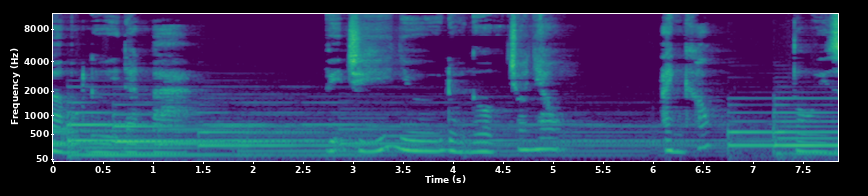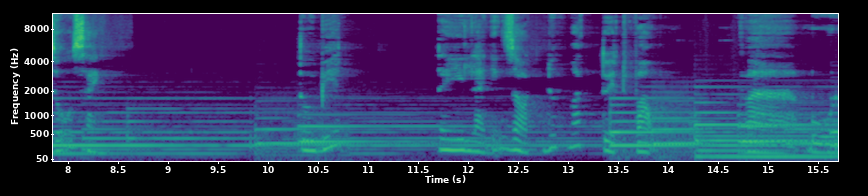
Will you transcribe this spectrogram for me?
và một người đàn bà. Vị trí như đổi ngược cho nhau. Anh khóc, tôi dỗ dành. Tôi biết đây là những giọt nước mắt tuyệt vọng và buồn,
